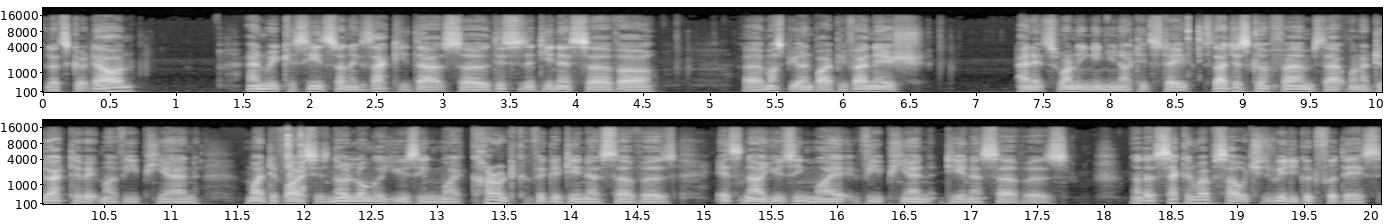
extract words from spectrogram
Let's go down and we can see it's done exactly that. So this is a DNS server, uh, must be owned by IPVanish and it's running in United States. So that just confirms that when I do activate my VPN, my device is no longer using my current configured DNS servers, it's now using my VPN DNS servers. Now the second website which is really good for this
